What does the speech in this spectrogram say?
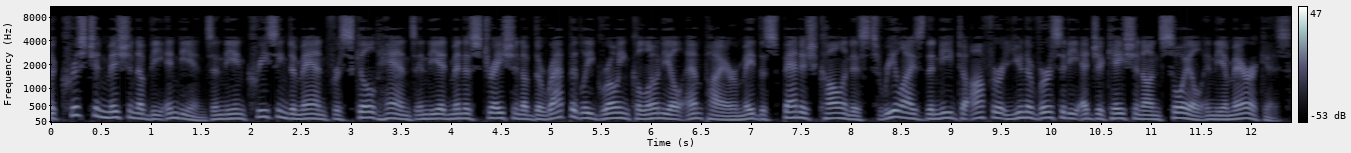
The Christian mission of the Indians and the increasing demand for skilled hands in the administration of the rapidly growing colonial empire made the Spanish colonists realize the need to offer a university education on soil in the Americas.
